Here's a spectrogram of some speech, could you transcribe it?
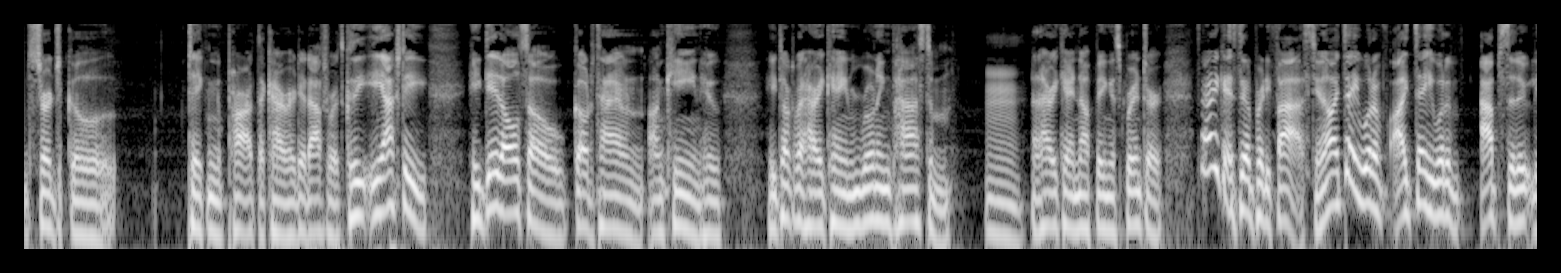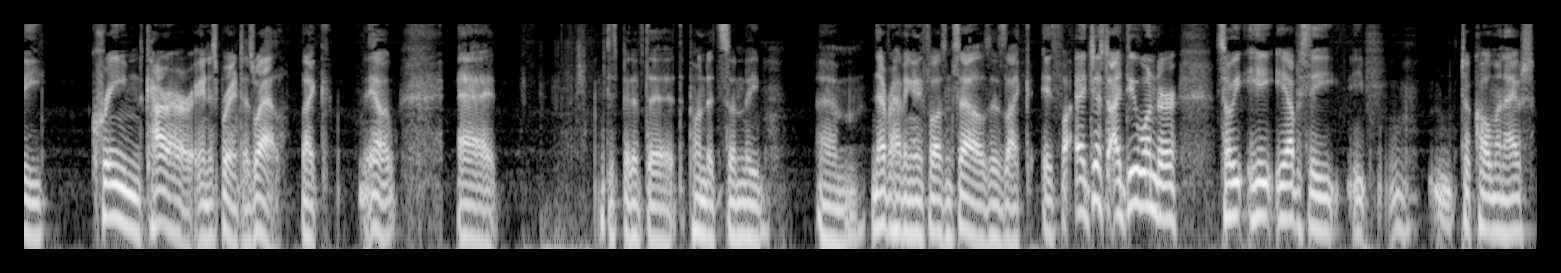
surgical taking apart that Carragher did afterwards because he, he actually he did also go to town on Keane who he talked about Harry Kane running past him mm. and Harry Kane not being a sprinter so Harry Kane's still pretty fast you know I'd say he would have I'd say he would have absolutely creamed Carragher in a sprint as well like you know uh, this bit of the, the pundits suddenly um, never having any flaws themselves is like it's I just I do wonder. So he, he obviously he took Coleman out,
